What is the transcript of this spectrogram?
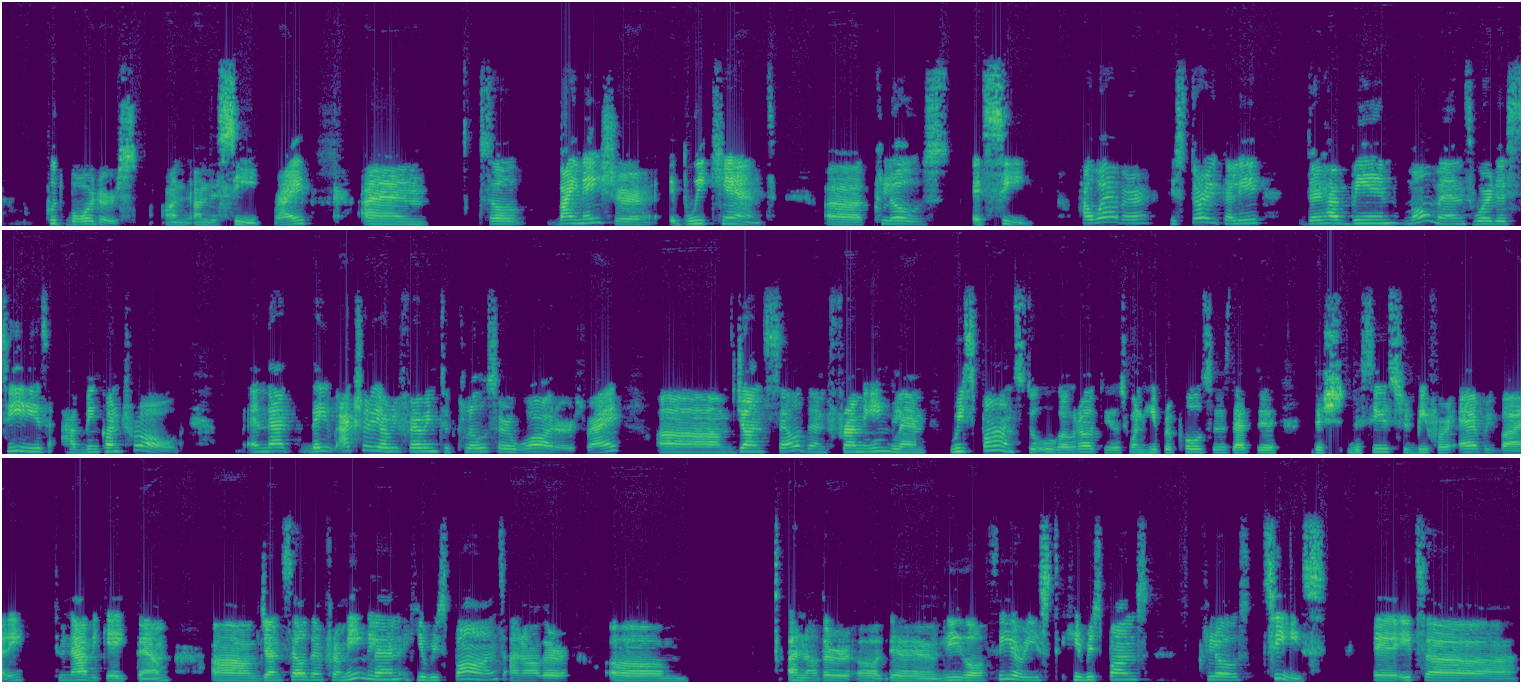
put borders on on the sea right? And so by nature we can't uh, close a sea. However historically there have been moments where the seas have been controlled and that they actually are referring to closer waters right? Um, john selden from england responds to hugo grotius when he proposes that the, the, the seas should be for everybody to navigate them. Um, john selden from england he responds another um, another uh, uh, legal theorist. He responds closed seas. Uh, it's a,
